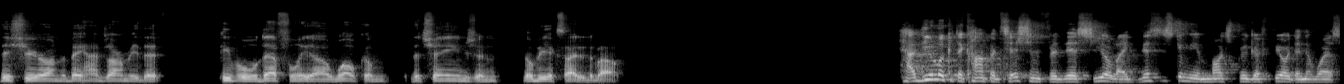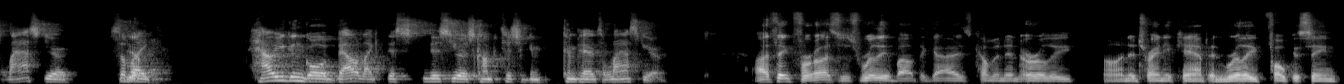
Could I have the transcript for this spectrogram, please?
this year on the Boeheim's Army that people will definitely uh, welcome the change and they'll be excited about. How do you look at the competition for this year? Like this is going to be a much bigger field than it was last year. So yep. like, how you can go about like this this year's competition com- compared to last year? I think for us, it's really about the guys coming in early on the training camp and really focusing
